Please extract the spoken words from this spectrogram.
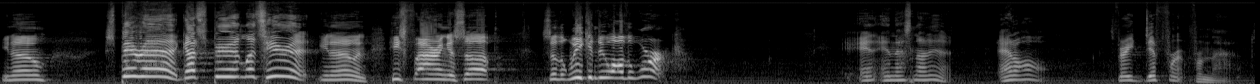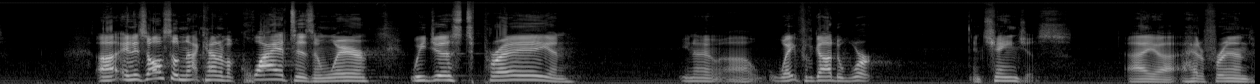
You know, Spirit, God's Spirit, let's hear it. You know, and He's firing us up so that we can do all the work. And, and that's not it at all. It's very different from that. Uh, and it's also not kind of a quietism where we just pray and, you know, uh, wait for God to work and change us. I, uh, I had a friend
